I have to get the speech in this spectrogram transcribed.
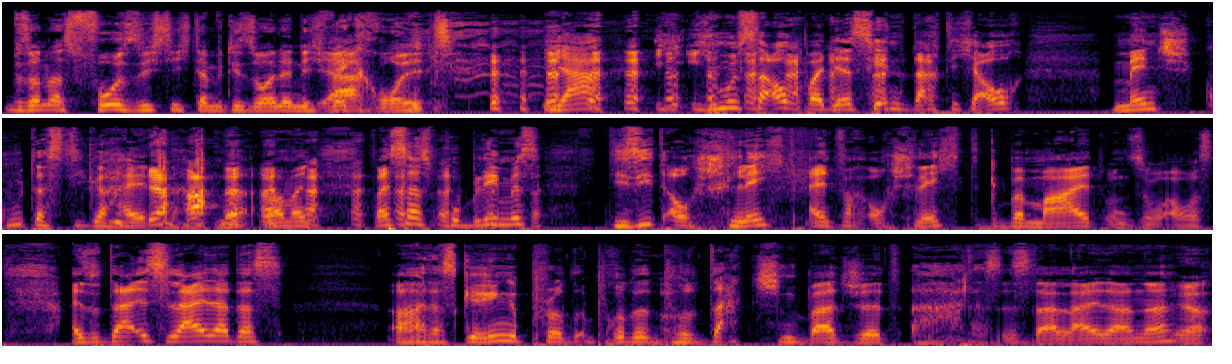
besonders vorsichtig, damit die Säule nicht ja. wegrollt. Ja, ich, ich musste auch bei der Szene dachte ich auch, Mensch, gut, dass die gehalten ja. hat. Ne? Aber man, weißt du, das Problem ist, die sieht auch schlecht, einfach auch schlecht bemalt und so aus. Also da ist leider das, ah, das geringe Pro Pro Production Budget, ah, das ist da leider, ne? Ja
